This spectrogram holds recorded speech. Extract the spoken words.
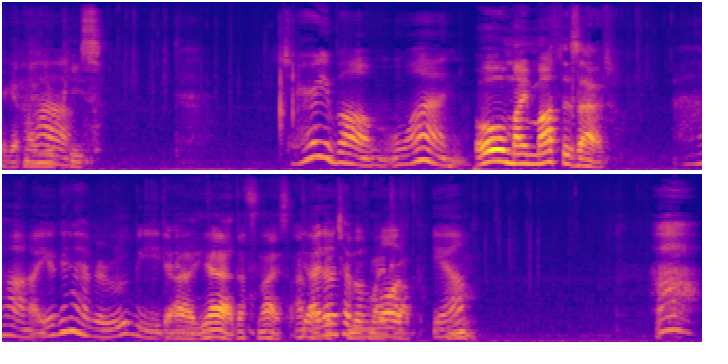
I get my Ah. new piece. Cherry bomb. One. Oh, my moth is out. Ah, you're gonna have a ruby then. Uh, yeah, that's nice. And I get don't have a moth. Yeah. Mm.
